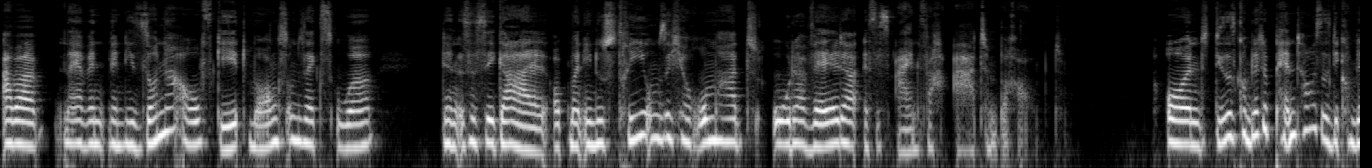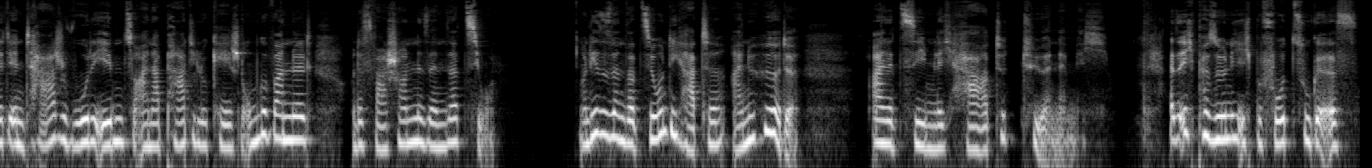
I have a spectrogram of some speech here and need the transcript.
Aber naja, wenn, wenn die Sonne aufgeht, morgens um 6 Uhr, denn es ist egal, ob man Industrie um sich herum hat oder Wälder, es ist einfach atemberaubend. Und dieses komplette Penthouse, also die komplette Etage, wurde eben zu einer Party-Location umgewandelt und es war schon eine Sensation. Und diese Sensation, die hatte eine Hürde. Eine ziemlich harte Tür nämlich. Also ich persönlich, ich bevorzuge es,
